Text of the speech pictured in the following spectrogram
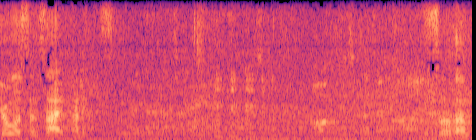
Show us inside, honey. Show them.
